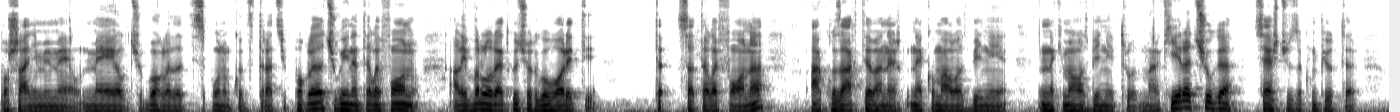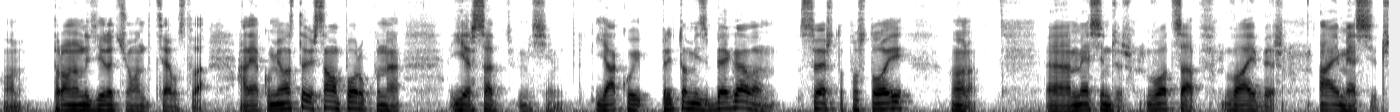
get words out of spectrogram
pošalji mi mail. Mail ću pogledati s punom koncentracijom. Pogledat ću ga i na telefonu, ali vrlo redko ću odgovoriti te, sa telefona ako zahteva ne, neko malo ozbiljnije, neki malo ozbiljniji trud. Markirat ću ga, sešću za kompjuter, ono, proanalizirat ću onda celu stvar. Ali ako mi ostaviš samo poruku na, jer sad, mislim, jako i pritom izbegavam sve što postoji, ono, uh, Messenger, Whatsapp, Viber, iMessage,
